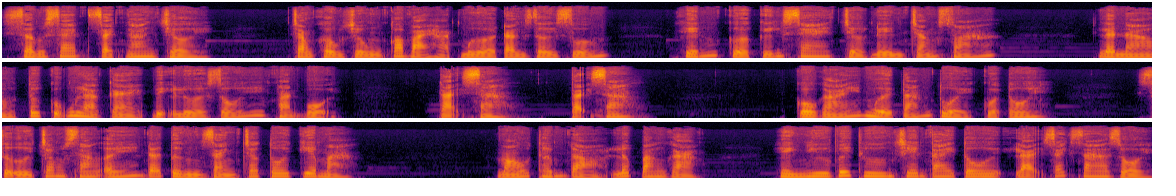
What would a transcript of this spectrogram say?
Sấm sét rạch ngang trời. Trong không trung có vài hạt mưa đang rơi xuống khiến cửa kính xe trở nên trắng xóa. Lần nào tôi cũng là kẻ bị lừa dối phản bội. Tại sao? Tại sao? Cô gái 18 tuổi của tôi sự trong sáng ấy đã từng dành cho tôi kia mà. Máu thấm đỏ lớp băng gạc. Hình như vết thương trên tay tôi lại rách ra rồi.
